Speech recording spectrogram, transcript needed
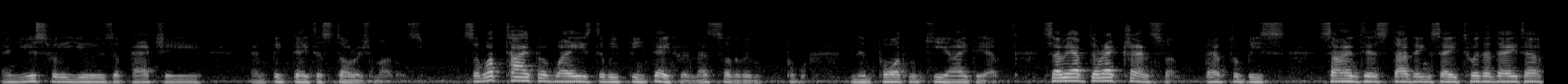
and usefully use Apache and big data storage models. So what type of ways do we feed data in? That's sort of important an important key idea. So we have direct transfer. That would be scientists studying, say, Twitter data,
